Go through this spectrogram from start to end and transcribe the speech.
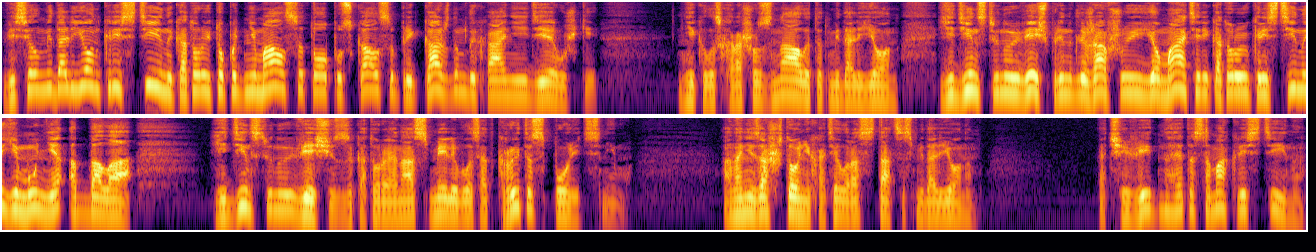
висел медальон Кристины, который то поднимался, то опускался при каждом дыхании девушки. Николас хорошо знал этот медальон, единственную вещь, принадлежавшую ее матери, которую Кристина ему не отдала, единственную вещь, из-за которой она осмеливалась открыто спорить с ним. Она ни за что не хотела расстаться с медальоном. Очевидно, это сама Кристина.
